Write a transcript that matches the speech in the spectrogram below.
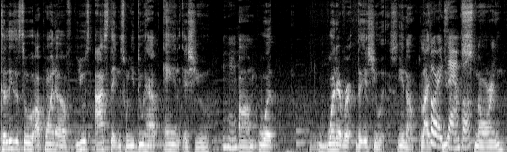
to lead us to a point of use I statements when you do have an issue Mm-hmm. um, with whatever the issue is. You know, like For you- example? snoring.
